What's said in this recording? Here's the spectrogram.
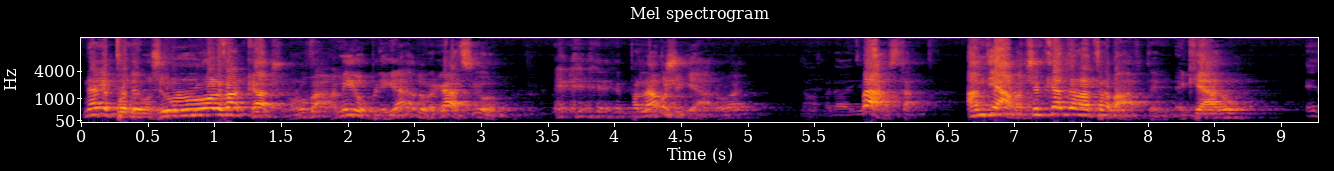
Non è che potevo, se uno non vuole fare calcio, non lo fa. Mica obbligato, ragazzi. oh. Eh, eh, parliamoci chiaro, eh. no, però io- Basta. Andiamo, cercate un'altra parte, è chiaro? e,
